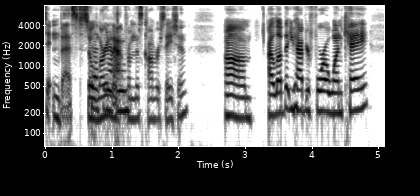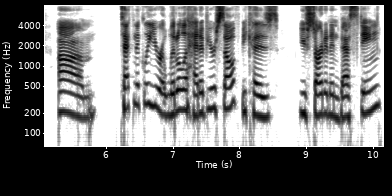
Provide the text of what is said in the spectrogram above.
to invest. So learn that from this conversation. Um, I love that you have your 401k. Um, technically, you're a little ahead of yourself because you started investing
